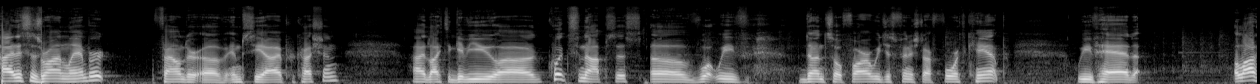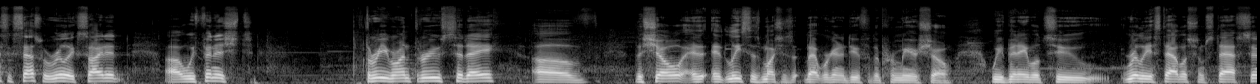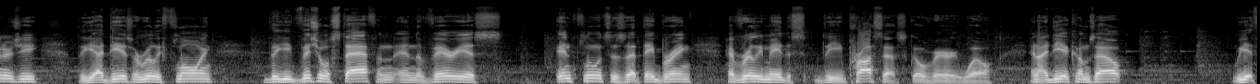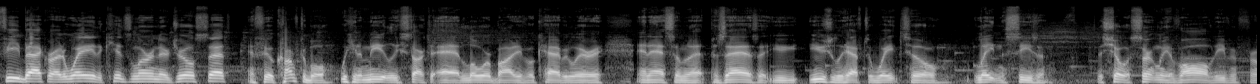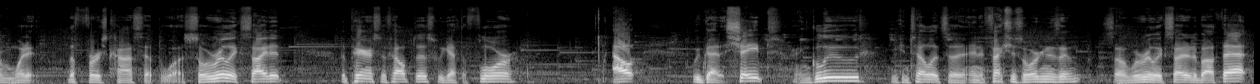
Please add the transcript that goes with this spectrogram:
Hi, this is Ron Lambert, founder of MCI Percussion. I'd like to give you a quick synopsis of what we've done so far. We just finished our fourth camp. We've had a lot of success. We're really excited. Uh, we finished three run-throughs today of the show, at least as much as that we're going to do for the premiere show. We've been able to really establish some staff synergy. The ideas are really flowing. The visual staff and, and the various influences that they bring have really made this, the process go very well. An idea comes out, we get feedback right away, the kids learn their drill sets and feel comfortable, we can immediately start to add lower body vocabulary and add some of that pizzazz that you usually have to wait till late in the season. The show has certainly evolved even from what it, the first concept was. So we're really excited. The parents have helped us. We got the floor out. We've got it shaped and glued. You can tell it's a, an infectious organism. So we're really excited about that.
